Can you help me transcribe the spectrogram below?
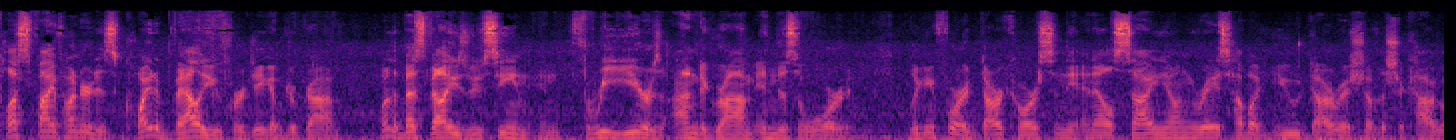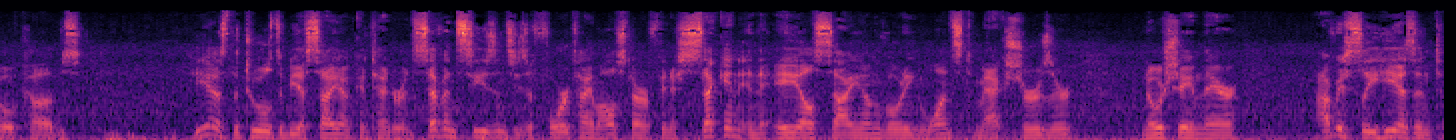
Plus 500 is quite a value for Jacob DeGrom. One of the best values we've seen in three years on DeGrom in this award. Looking for a dark horse in the NL Cy Young race? How about Yu Darvish of the Chicago Cubs? He has the tools to be a Cy Young contender. In seven seasons, he's a four-time All-Star, finished second in the AL Cy Young voting once to Max Scherzer. No shame there. Obviously, he hasn't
